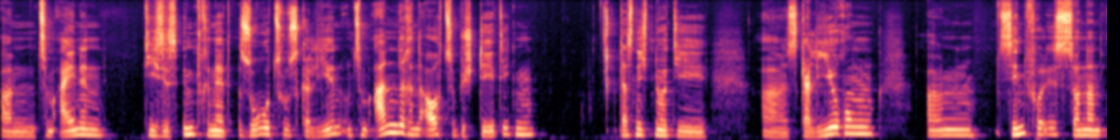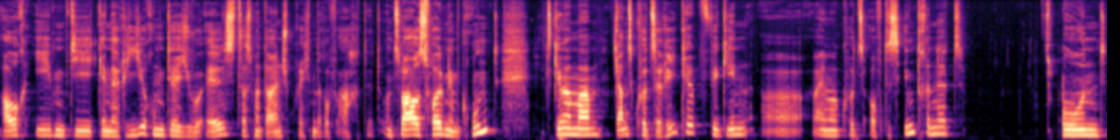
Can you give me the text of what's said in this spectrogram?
ähm, zum einen dieses Intranet so zu skalieren und zum anderen auch zu bestätigen, dass nicht nur die äh, Skalierung ähm, sinnvoll ist, sondern auch eben die Generierung der URLs, dass man da entsprechend darauf achtet. Und zwar aus folgendem Grund. Jetzt gehen wir mal ganz kurzer Recap. Wir gehen äh, einmal kurz auf das Intranet und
